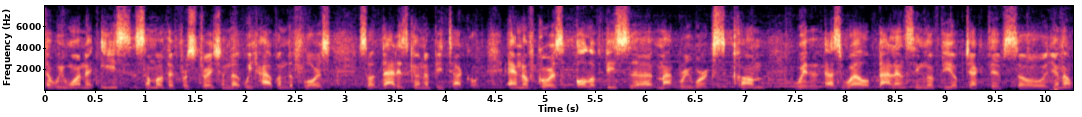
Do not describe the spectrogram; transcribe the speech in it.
that we want to ease some of the frustration that we have on the floors, so that is going to be tackled. And of course, all of these uh, map reworks come with, as well, balancing of the objectives, so, you know,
